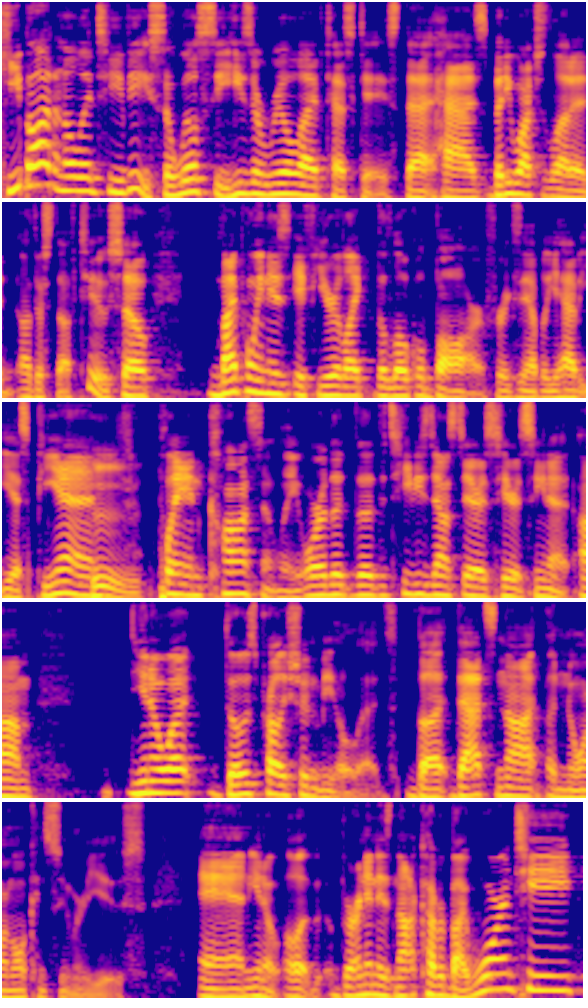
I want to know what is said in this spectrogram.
He bought an OLED TV, so we'll see. He's a real life test case that has, but he watches a lot of other stuff too. So my point is, if you're like the local bar, for example, you have ESPN playing constantly, or the, the the TVs downstairs here at CNET. Um, you know what? Those probably shouldn't be OLEDs, but that's not a normal consumer use. And you know, uh, burn-in is not covered by warranty.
